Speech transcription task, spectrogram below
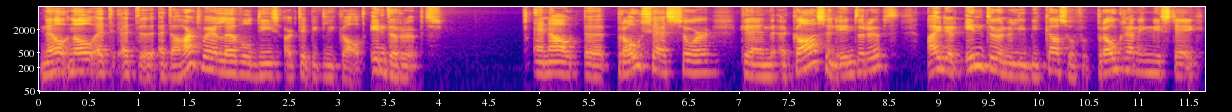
No, no at, at, the, at the hardware level, these are typically called interrupts. And now a processor can cause an interrupt, either internally because of a programming mistake,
